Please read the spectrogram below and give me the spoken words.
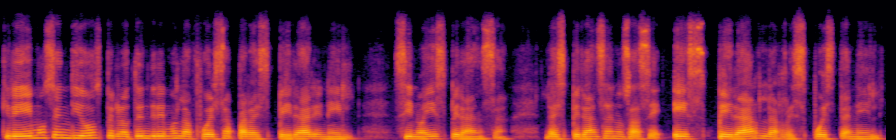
Creemos en Dios, pero no tendremos la fuerza para esperar en Él si no hay esperanza. La esperanza nos hace esperar la respuesta en Él.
